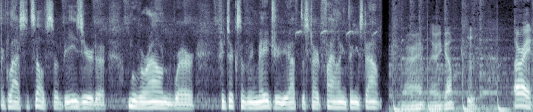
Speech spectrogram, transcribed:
the glass itself, so it'd be easier to move around. Where if you took something major, you have to start filing things down. All right, there you go. All right,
